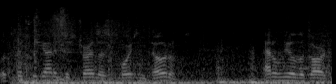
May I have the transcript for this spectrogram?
Looks like we gotta destroy those poison totems. That'll heal the garden.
